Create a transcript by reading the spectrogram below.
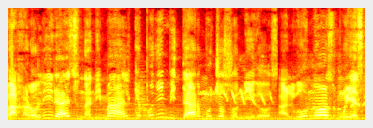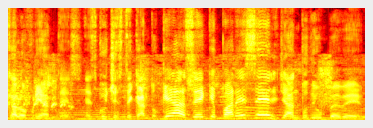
Pájaro lira es un animal que puede imitar muchos sonidos, algunos muy escalofriantes. Escucha este canto que hace que parece el llanto de un bebé.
